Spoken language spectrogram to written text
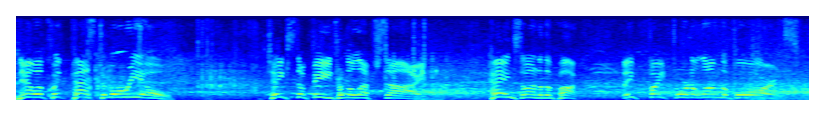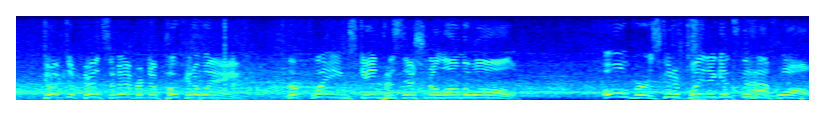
Now a quick pass to Murillo. Takes the feed from the left side. Hangs onto the puck. They fight for it along the boards. Good defensive effort to poke it away. The Flames gain possession along the wall. Over's going to play it against the half wall.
